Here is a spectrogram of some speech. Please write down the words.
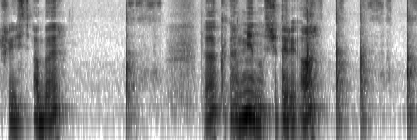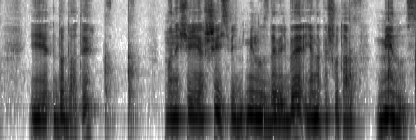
6АБ. Так, е, мінус 4А. І додати. У мене ще є 6 від мінус 9b. Я напишу так. Мінус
